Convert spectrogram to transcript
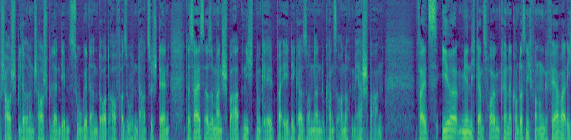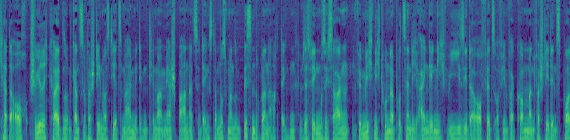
Schauspielerinnen und Schauspieler in dem Zuge dann dort auch versuchen darzustellen. Das heißt also, man spart nicht nur Geld bei Edeka, sondern du kannst auch noch mehr sparen. Falls ihr mir nicht ganz folgen könnt, kommt das nicht von ungefähr, weil ich hatte auch Schwierigkeiten, so ganz zu verstehen, was die jetzt meinen mit dem Thema mehr sparen, als du denkst. Da muss man so ein bisschen drüber nachdenken. Deswegen muss ich sagen, für mich nicht hundertprozentig eingängig, wie sie darauf jetzt auf jeden Fall kommen. Man versteht den Spot,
